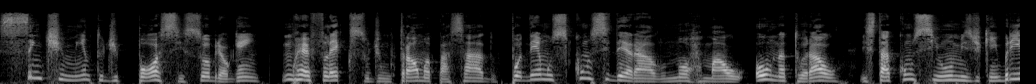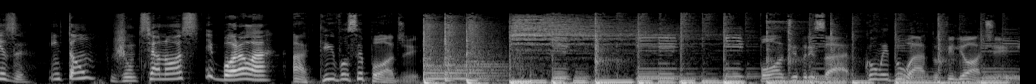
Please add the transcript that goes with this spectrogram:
sentimento de posse sobre alguém? Um reflexo de um trauma passado? Podemos considerá-lo normal ou natural? Está com ciúmes de quem brisa? Então, junte-se a nós e bora lá! Aqui você pode. Pode brisar com Eduardo Filhote.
